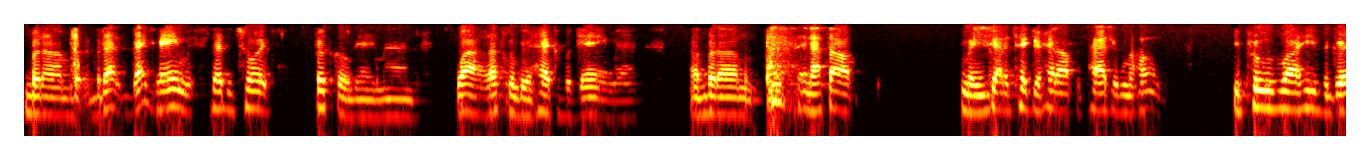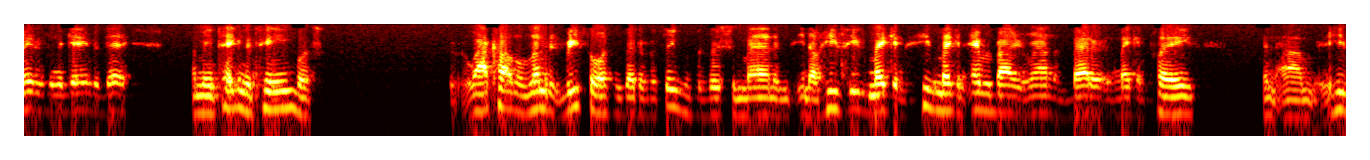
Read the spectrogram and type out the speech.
But um, but, but that that game, that Detroit Frisco game, man, wow, that's going to be a heck of a game, man. Uh, but um, and I thought, I mean, you got to take your head off of Patrick Mahomes. He proves why he's the greatest in the game today. I mean, taking the team with what I call them limited resources at the receiver position, man, and you know he's he's making he's making everybody around him better and making plays, and um, he's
